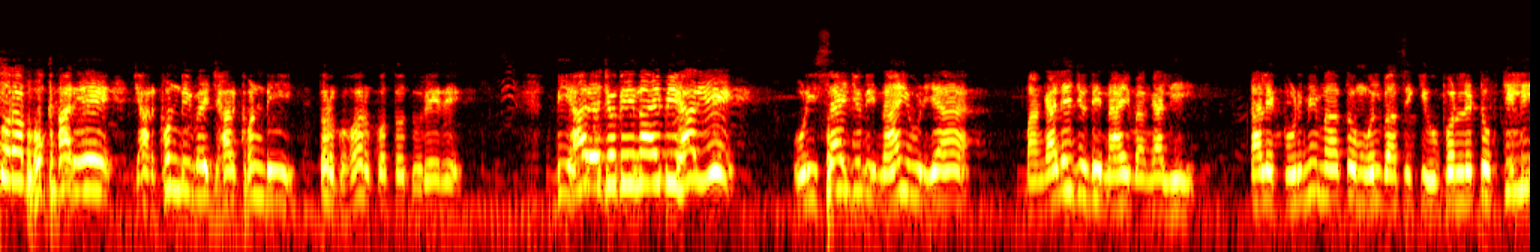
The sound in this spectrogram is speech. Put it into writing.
তোরা ভোখা রে, ঝাড়খণ্ডি ভাই, ঝাড়খণ্ডি, তোর ঘর কত দূরে রে। বিহারে যদি নাই বিহারি, উড়িষ্যায় যদি নাই উড়িয়া, বাঙালি যদি নাই বাঙালি, তাহলে কুর্মি মা তো মূলবাসী কি উপরলে টপকিলি?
